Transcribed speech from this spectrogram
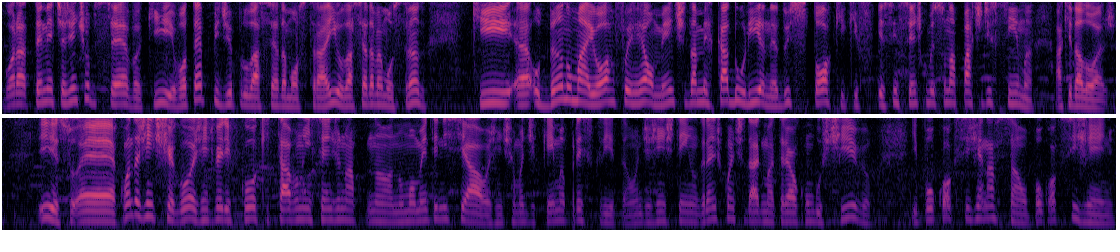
Agora, Tenente, a gente observa aqui, eu vou até pedir para o Lacerda mostrar aí, o Lacerda vai mostrando, que uh, o dano maior foi realmente da mercadoria, né, do estoque, que esse incêndio começou na parte de cima aqui da loja. Isso, é, quando a gente chegou, a gente verificou que estava no incêndio na, no, no, momento inicial, a gente chama de queima prescrita, onde a gente tem uma grande quantidade de material combustível e pouca oxigenação, pouco oxigênio.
